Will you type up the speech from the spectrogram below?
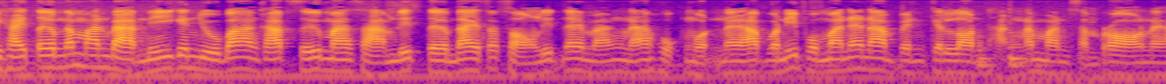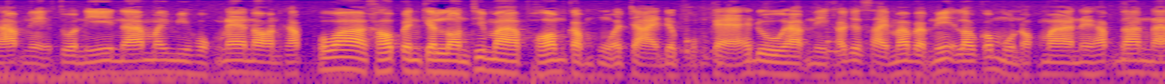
ีใครเติมน้ำมันแบบนี้กันอยู่บ้างครับ ซื้อมา 3 ลิตรเติมได้สัก2ลิตรได้มั้งนะหกหมดนะครับ วันนี้ผมมาแนะนำเป็นแกลลอนถังน้ำมันสำรองนะครับเนี่ยตัวนี้นะไม่มี 6 แน่นอนครับ เพราะว่าเขาเป็นแกลลอนที่มาพร้อมกับหัวจ่ายเดี๋ยวผมแกะให้ดูครับนี่เขาจะใส่มาแบบนี้เราก็หมุนออกมานะครับ ด้านใน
